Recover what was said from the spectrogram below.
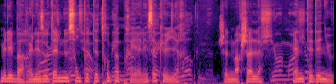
mais les bars et les hôtels ne sont peut-être pas prêts à les accueillir. Jeanne Marshall, NTD News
